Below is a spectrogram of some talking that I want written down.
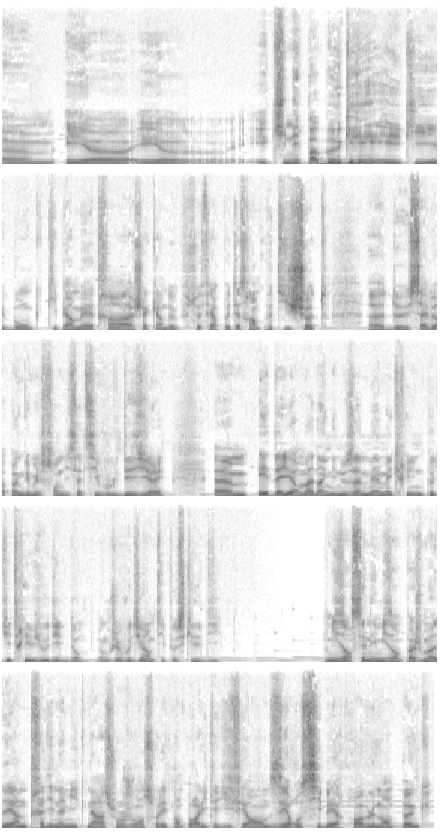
euh, et, euh, et, qui n'est pas buggé et qui est bon, qui permettra à chacun de se faire peut-être un petit shot de Cyberpunk 2077 si vous le désirez. et d'ailleurs, Madingue, nous a même écrit une petite review, dites donc. Donc je vais vous dire un petit peu ce qu'il dit. Mise en scène et mise en page moderne, très dynamique, narration jouant sur les temporalités différentes, zéro cyber, probablement punk,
